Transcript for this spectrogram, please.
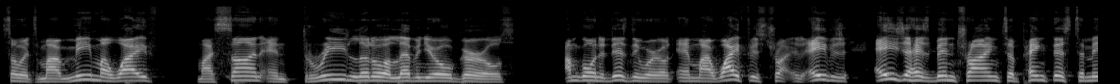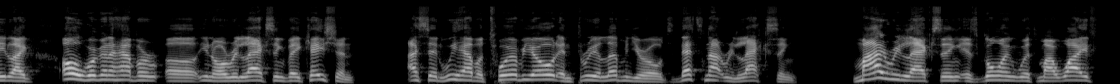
So it's my me, my wife, my son, and three little 11 year old girls. I'm going to Disney World, and my wife is trying. Asia, Asia has been trying to paint this to me like, oh, we're gonna have a, uh, you know, a relaxing vacation. I said we have a 12 year old and three 11 year olds. That's not relaxing. My relaxing is going with my wife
